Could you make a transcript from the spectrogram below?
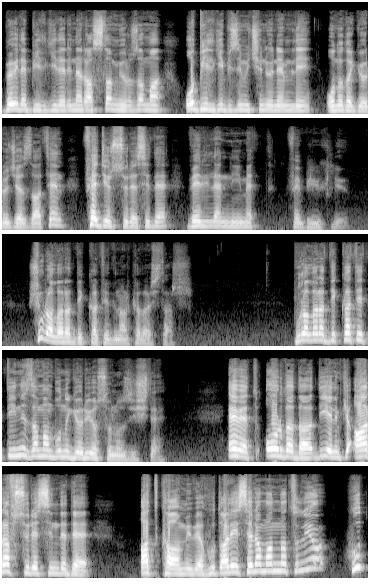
böyle bilgilerine rastlamıyoruz ama o bilgi bizim için önemli onu da göreceğiz zaten. Fecir süresi de verilen nimet ve büyüklüğü. Şuralara dikkat edin arkadaşlar. Buralara dikkat ettiğiniz zaman bunu görüyorsunuz işte. Evet orada da diyelim ki Araf suresinde de At kavmi ve Hud aleyhisselam anlatılıyor. Hud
